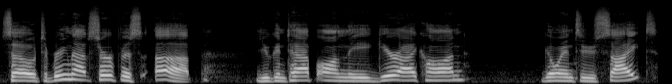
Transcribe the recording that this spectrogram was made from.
So to bring that surface up, you can tap on the gear icon, go into site,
